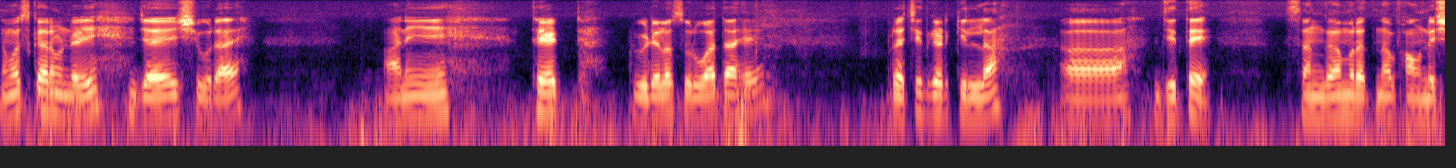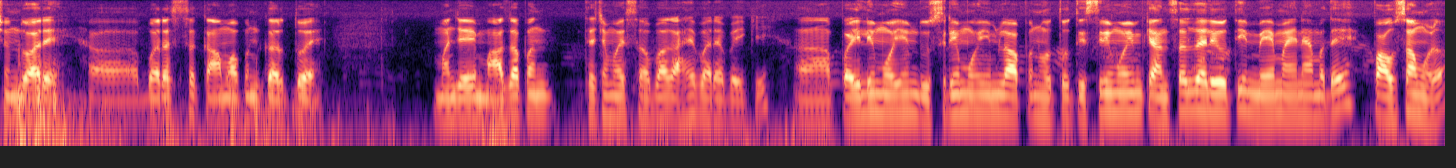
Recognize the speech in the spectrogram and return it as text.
नमस्कार मंडळी जय शिवराय. आणि थेट व्हिडिओला सुरुवात आहे प्रचितगड किल्ला जिथे संगमरत्न फाउंडेशनद्वारे बरंचसं काम आपण करतो आहे म्हणजे माझा पण त्याच्यामध्ये सहभाग आहे बऱ्यापैकी. पहिली मोहीम दुसरी मोहीमला आपण होतो. तिसरी मोहीम कॅन्सल झाली होती मे महिन्यामध्ये पावसामुळं.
